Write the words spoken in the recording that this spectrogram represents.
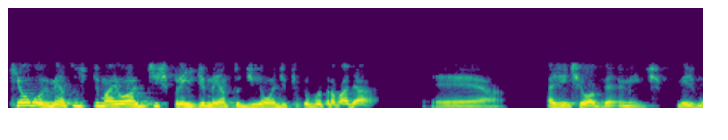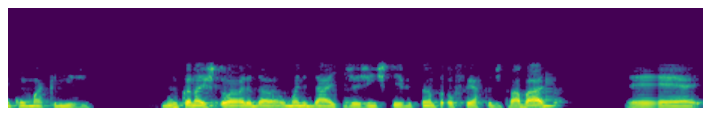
que é um movimento de maior desprendimento de onde que eu vou trabalhar. É, a gente, obviamente, mesmo com uma crise, nunca na história da humanidade a gente teve tanta oferta de trabalho, é,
